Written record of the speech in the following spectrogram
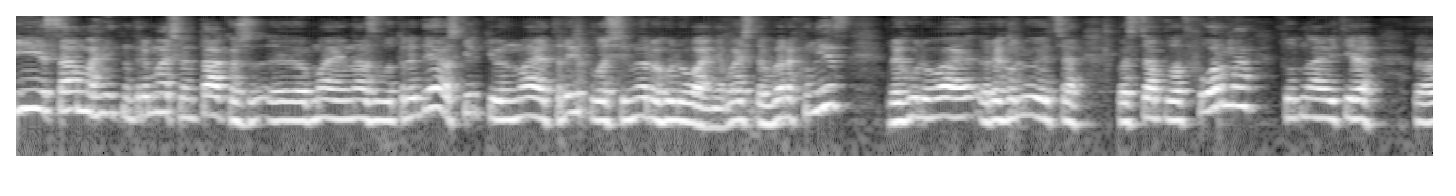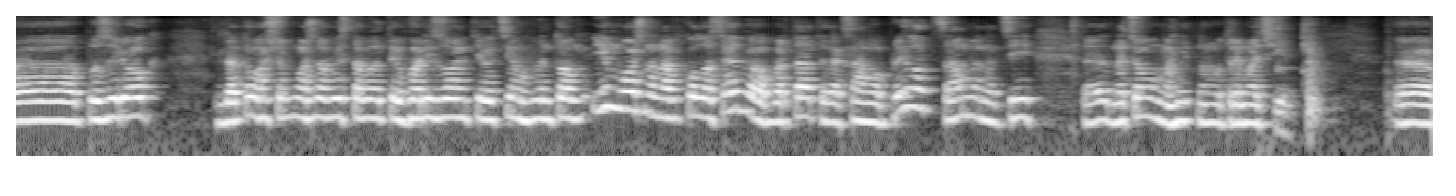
І сам магнітний тримач він також е, має назву 3D, оскільки він має три площини регулювання. Бачите, вверх-вниз регулюється ось ця платформа. Тут навіть є е, пузирьок для того, щоб можна виставити в горизонті оцим гвинтом, і можна навколо себе обертати так само прилад саме на, цій, е, на цьому магнітному тримачі. Е,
